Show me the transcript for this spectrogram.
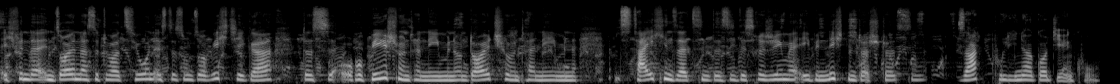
Ich finde, in so einer Situation ist es umso wichtiger, dass europäische Unternehmen und deutsche Unternehmen das Zeichen setzen, dass sie das Regime eben nicht unterstützen. Sagt Polina Gordienko.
